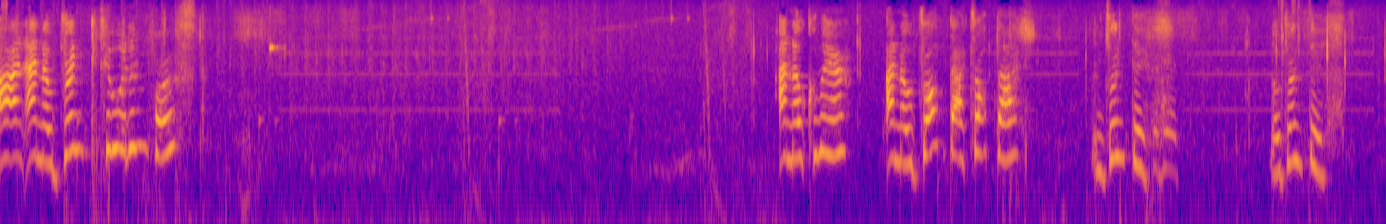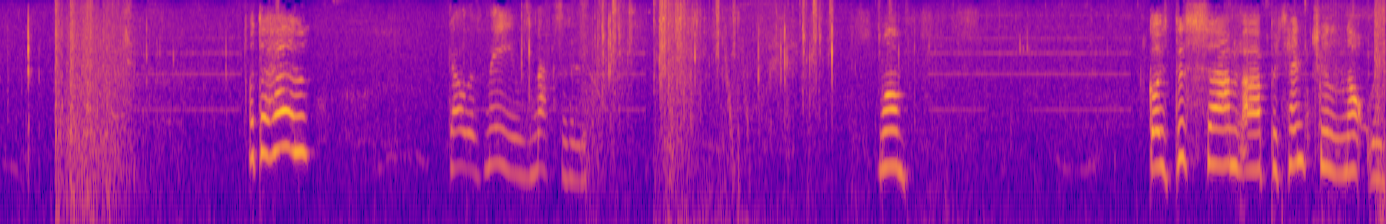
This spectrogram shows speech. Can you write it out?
And, and now drink two of them first. And now come here. And now drop that, drop that. And drink this. No, drink this. What the hell? That was me. It was an accident. Mom. Guys, this um uh, potential not win.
